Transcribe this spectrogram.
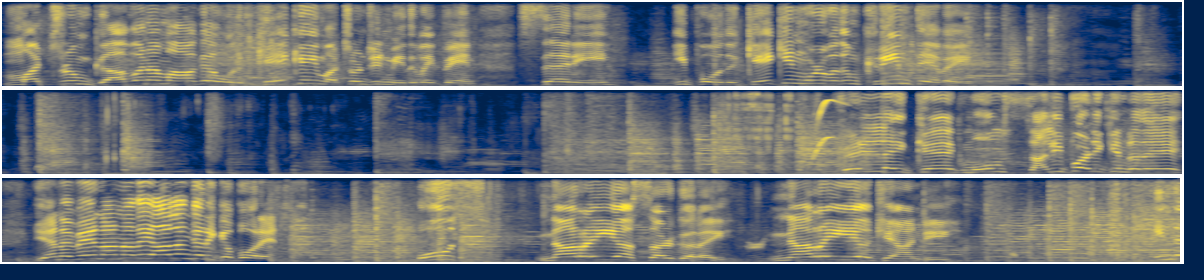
மற்றும் கவனமாக ஒரு கேக்கை மற்றொன்றின் மீது வைப்பேன். சரி இப்போது கேக்கின் முழுவதும் கிரீம் தேவை. வெள்ளை கேக் மோம் சலிப்பு அளிக்கின்றதே. எனவே நான் அதை அலங்கரிக்க போறேன். ஊஸ் நிறைய சர்க்கரை நிறைய கேண்டி இந்த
